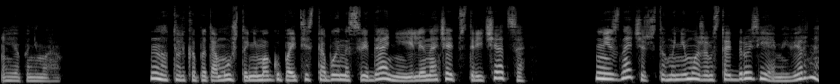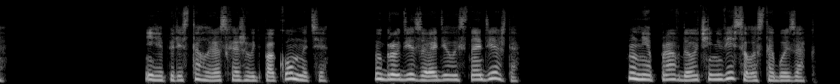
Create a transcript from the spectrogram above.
Я понимаю. Но только потому, что не могу пойти с тобой на свидание или начать встречаться, не значит, что мы не можем стать друзьями, верно? Я перестала расхаживать по комнате, в груди зародилась надежда. Мне, правда, очень весело с тобой, Зак.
